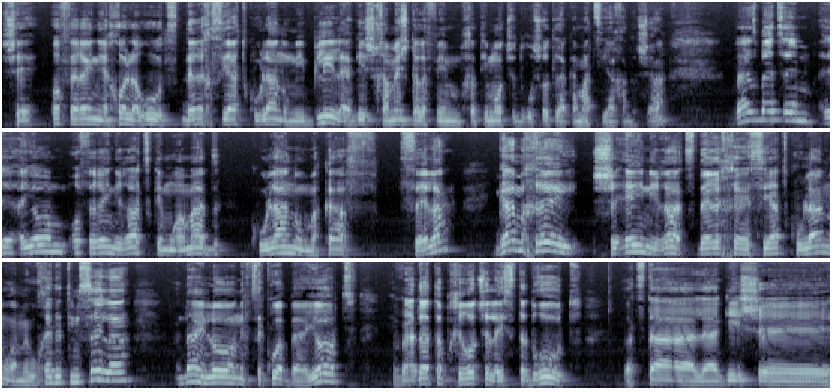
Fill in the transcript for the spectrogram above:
שעופר עיני יכול לרוץ דרך סיעת כולנו מבלי להגיש 5,000 חתימות שדרושות להקמת סיעה חדשה, ואז בעצם אה, היום עופר עיני רץ כמועמד כולנו מקף סלע, גם אחרי שעיני רץ דרך אה, סיעת כולנו המאוחדת עם סלע, עדיין לא נפסקו הבעיות. ועדת הבחירות של ההסתדרות רצתה להגיש אה,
